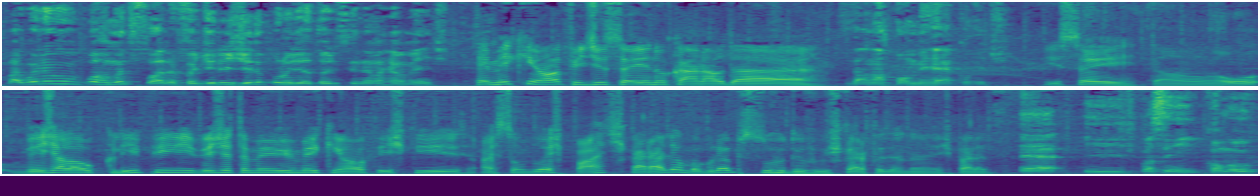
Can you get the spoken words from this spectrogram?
O bagulho, porra, muito foda, foi dirigido por um diretor de cinema realmente, Tem making off disso aí no canal da. da Napalm Records. Isso aí. Então, ou- veja lá o clipe e veja também os making offs que acho que são duas partes. Caralho, é um bagulho absurdo os caras fazendo as paradas. É, e tipo assim, como, eu-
